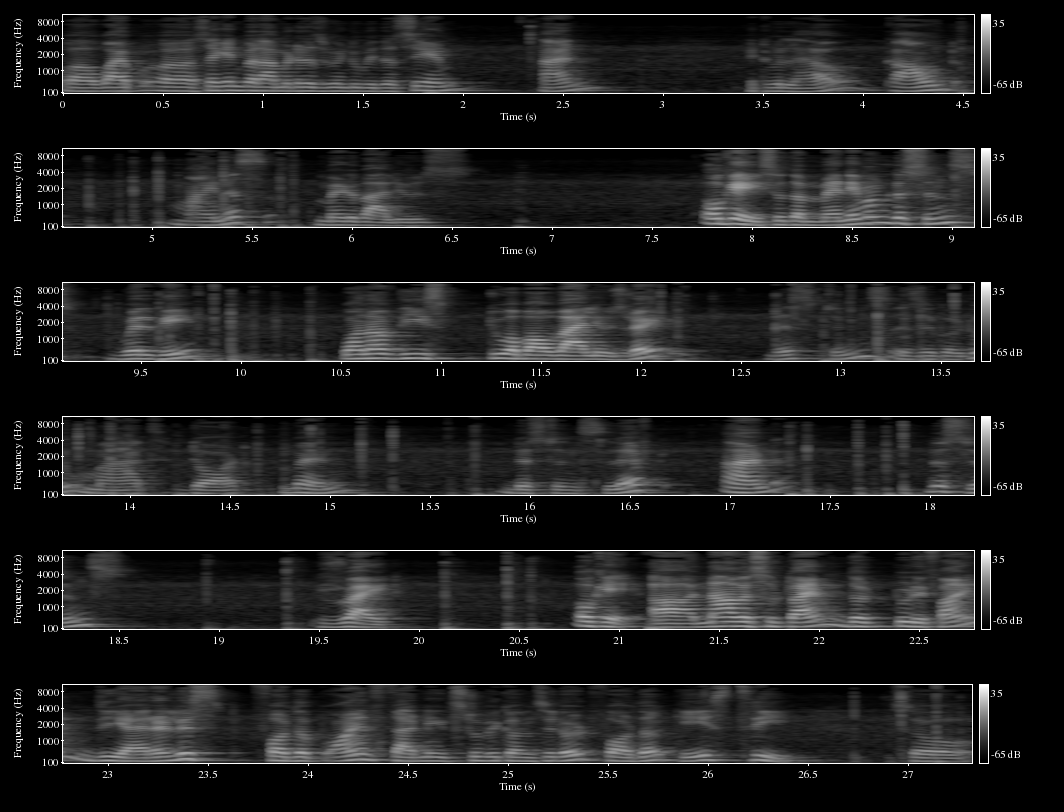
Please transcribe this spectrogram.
uh, y, uh, second parameter is going to be the same and it will have count minus mid values okay so the minimum distance will be one of these two above values right distance is equal to math dot min distance left and distance right Okay, uh, now is the time the, to define the array list for the points that needs to be considered for the case 3. So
